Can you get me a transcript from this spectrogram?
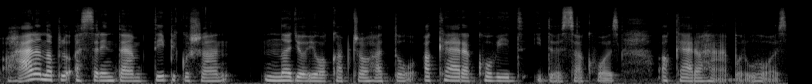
A hálanapló az szerintem tipikusan nagyon jól kapcsolható, akár a COVID időszakhoz, akár a háborúhoz.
